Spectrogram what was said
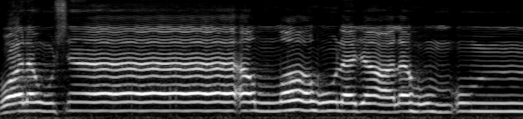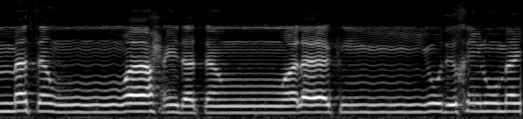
ولو شاء الله لجعلهم أمة واحدة ولكن يدخل من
